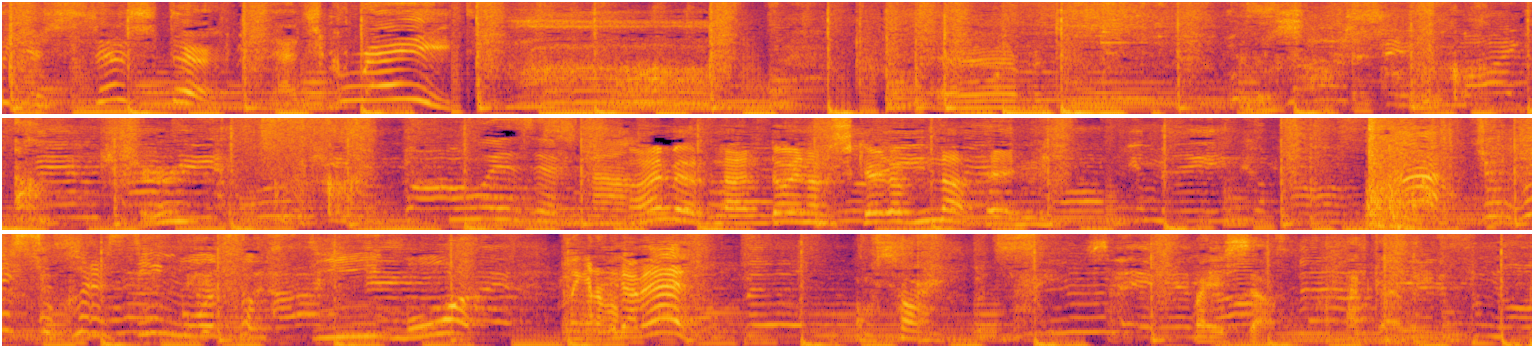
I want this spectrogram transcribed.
Oh, your sister. That's great. Sure. Who is Hernando? I'm Hernando and I'm scared of nothing. Ah! You wish you could have seen more, so see more. I'm Oh, sorry. Sorry. By yourself. After I leave.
